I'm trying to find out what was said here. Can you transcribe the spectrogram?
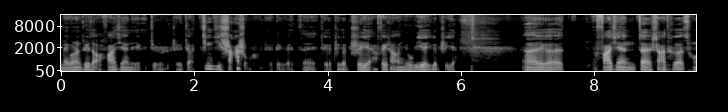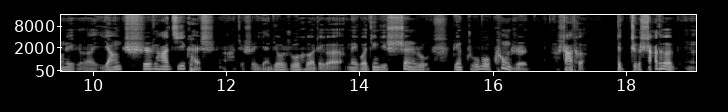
美国人最早发现这个，就是这个叫经济杀手，这个这个这个这个职业非常牛逼的一个职业。呃，这个发现，在沙特从这个羊吃垃圾开始啊，就是研究如何这个美国经济渗入并逐步控制沙特。这个沙特，嗯，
